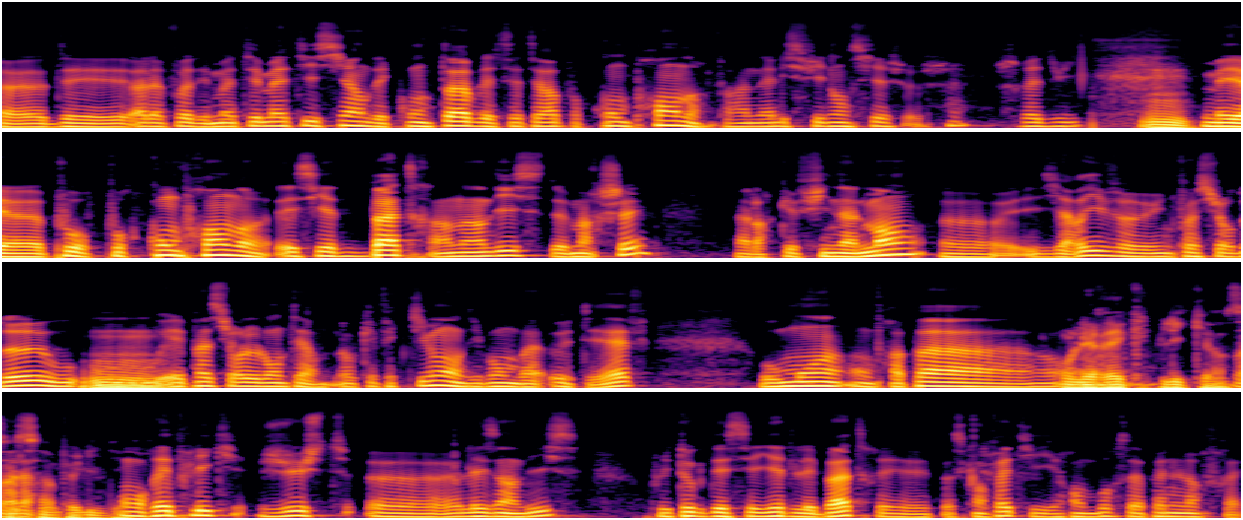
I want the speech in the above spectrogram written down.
euh, des, à la fois des mathématiciens, des comptables, etc., pour comprendre, enfin analyse financière, je, je- je réduis, Mm. mais euh, pour, pour comprendre, essayer de battre un indice de marché, alors que finalement, euh, ils y arrivent une fois sur deux ou, ou- Mm. et pas sur le long terme. Donc effectivement, on dit, bon, bah, ETF, au moins, on fera pas... On les réplique, hein, Voilà. c'est un peu l'idée. on réplique juste les indices plutôt que d'essayer de les battre, et, parce qu'en fait, ils remboursent à peine leurs frais.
